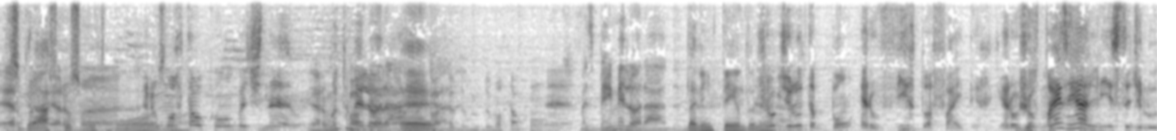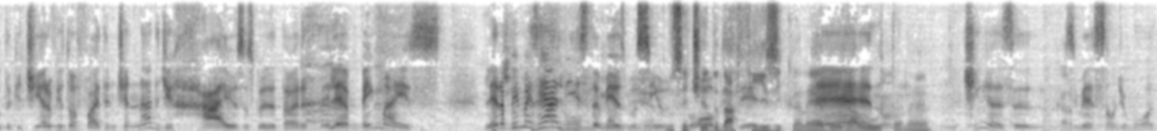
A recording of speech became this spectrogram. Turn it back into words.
Era Os gráficos uma... muito bons. Era um né? Mortal Kombat, né? Era muito melhorado. É. Do, do, Mortal Kombat. É. Mas bem melhorado. Da Nintendo, né? O jogo de luta bom era o Virtua Fighter. Era o Virtua jogo mais realista de luta que tinha, era o Virtua Fighter. Não tinha nada de raio, essas coisas e tal. Era, ele é bem mais ele era bem mais realista mesmo, assim. no sentido da dele. física, né? É, da luta, não, né? Não tinha essa Cara, inversão de modo.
